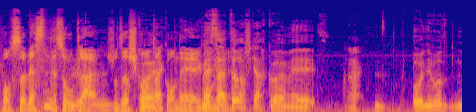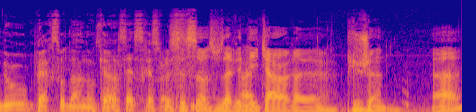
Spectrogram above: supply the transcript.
pour ça. Merci de laisser au clair. Je veux dire, je suis content Ouais. qu'on ait. Mais ça ait- torche, Carquois, mais Ouais. au niveau de nous, perso, dans nos cœurs, ça serait plus. C'est ça. Vous avez Ouais. des cœurs euh, plus jeunes. Hein?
